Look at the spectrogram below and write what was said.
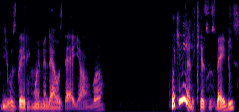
you was dating women that was that young, bro? what you That mean? the kids was babies?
